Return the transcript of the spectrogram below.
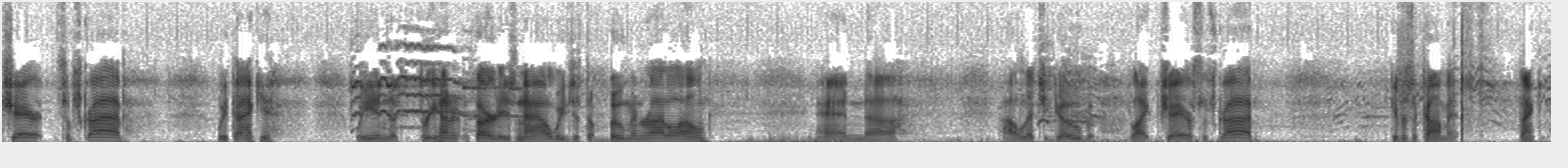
share it, subscribe. We thank you. We in the 330s now. We just a booming right along. And uh, I'll let you go, but like, share, subscribe. Give us a comment. Thank you.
